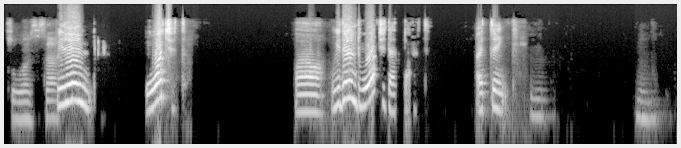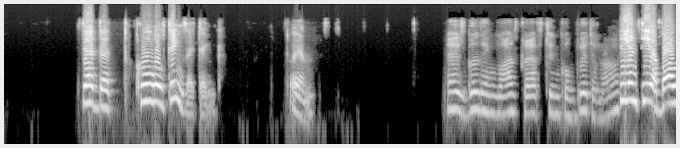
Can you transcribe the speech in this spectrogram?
So what's that? We didn't watch it. Uh, we didn't watch that part. I think. Hmm. Hmm. Said the cruel things, I think. To him. He's building Minecraft in computer, huh? TNT above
